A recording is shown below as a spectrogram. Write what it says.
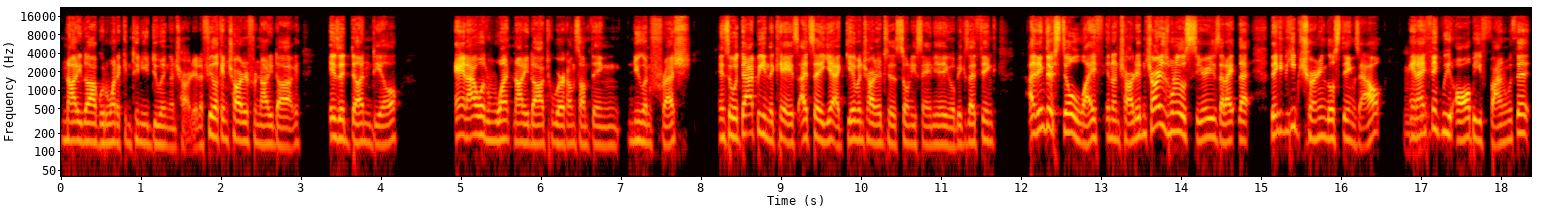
Naughty Dog would want to continue doing Uncharted. I feel like Uncharted for Naughty Dog is a done deal and I would want Naughty Dog to work on something new and fresh. And so with that being the case, I'd say yeah, give Uncharted to Sony San Diego because I think I think there's still life in Uncharted. Uncharted is one of those series that I that they can keep churning those things out, mm-hmm. and I mm-hmm. think we'd all be fine with it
